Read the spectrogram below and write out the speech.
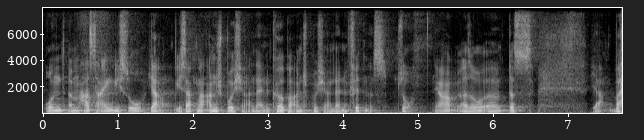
und ähm, hast eigentlich so, ja, ich sag mal Ansprüche an deinen Körper, Ansprüche an deine Fitness. So, ja, also äh, das ja, war,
